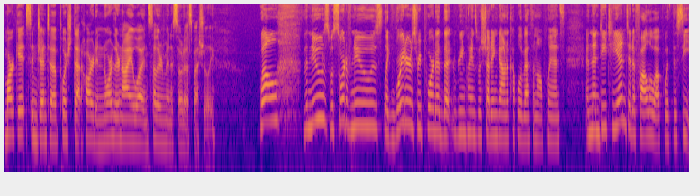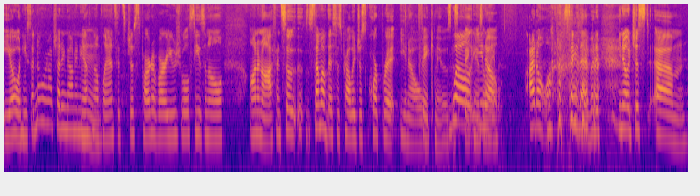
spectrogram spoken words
market? Syngenta pushed that hard in northern Iowa and southern Minnesota, especially. Well, the news was sort of news. Like Reuters reported that Green Plains was shutting down a couple of ethanol plants. And then DTN did a follow up with the CEO, and he said, No, we're not shutting down any ethanol plants. It's just part of our usual seasonal on and off. And so uh, some of this is probably just corporate, you know, Fake news. Well, fake news, you know? I don't want to say that, but it, you know, just um,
